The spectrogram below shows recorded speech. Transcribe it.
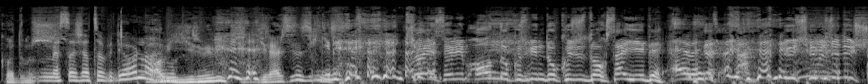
kodumuz. mesaj atabiliyorlar Abi mı? 20 bin girersiniz ikiniz. Şöyle söyleyeyim 19.997. Evet. Üçümüzü düş.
